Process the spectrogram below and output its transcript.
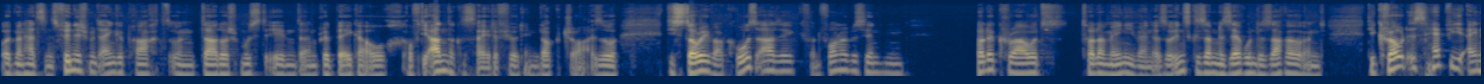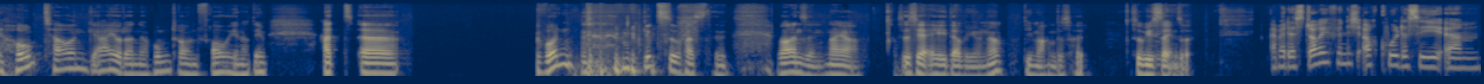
und man hat es ins Finish mit eingebracht und dadurch musste eben dann Britt Baker auch auf die andere Seite für den Lockjaw. Also die Story war großartig, von vorne bis hinten, tolle Crowd, toller Main Event. Also insgesamt eine sehr runde Sache und die Crowd ist happy. Ein Hometown Guy oder eine Hometown Frau, je nachdem, hat äh, gewonnen. Gibt's sowas denn? Wahnsinn. Naja, es ist ja AEW, ne? Die machen das halt, so wie es sein soll. Aber der Story finde ich auch cool, dass sie, ähm,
